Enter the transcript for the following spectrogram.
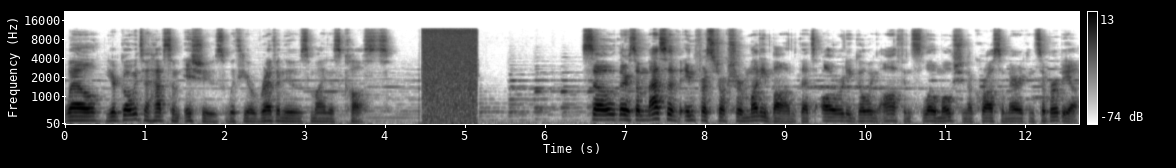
well, you're going to have some issues with your revenues minus costs. So there's a massive infrastructure money bond that's already going off in slow motion across American suburbia,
